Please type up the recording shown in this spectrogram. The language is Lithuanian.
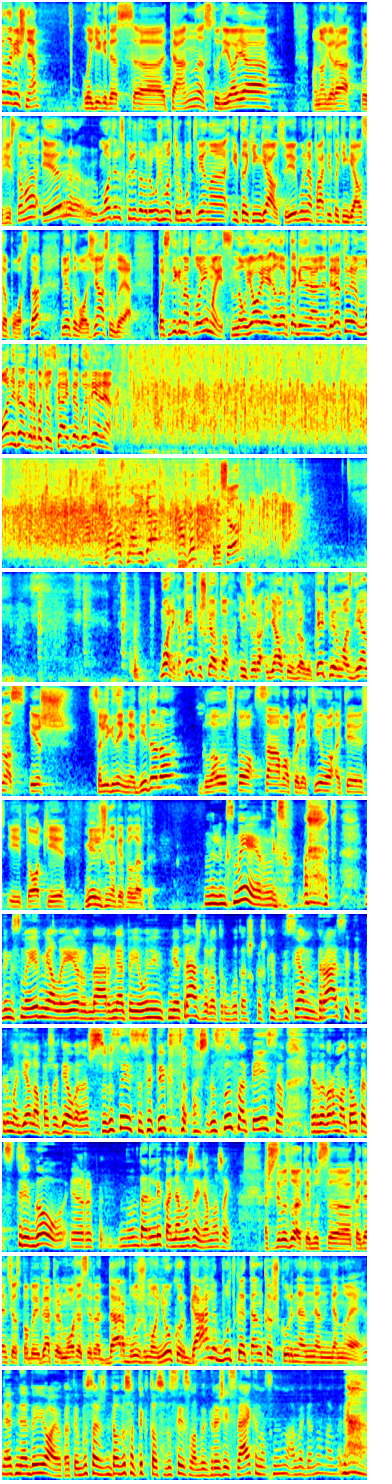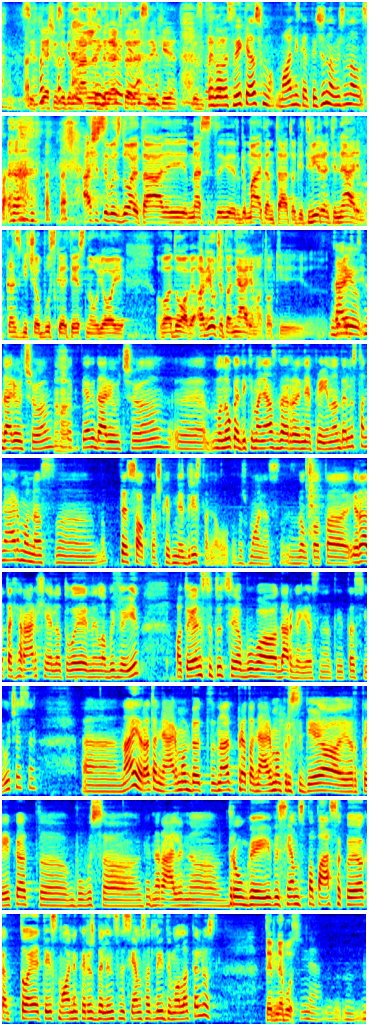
Dar viena viešne. Laikykitės uh, ten studijoje. Mano gera pažįstama ir moteris, kuri dabar užima turbūt vieną įtakingiausių, jeigu ne patį įtakingiausią postą Lietuvos žiniasklaidoje. Pasitikime plojimais. Naujoji LRT generalinė direktorė Monika Garbačiauskaitė Budrienė. Labas, Monika. Labas. Prašau. Monika, kaip iš karto imsiu jauti už žagų? Kaip pirmos dienos iš saliginai nedidelio glausto savo kolektyvo atėjus į tokį milžiną kaip LRT? Nu, linksmai ir. Links- linksmai ir mielai ir dar ne apie jau ne trečdalio turbūt. Aš kažkaip visiems drąsiai, taip pirmą dieną pažadėjau, kad aš su visais susitiksiu, aš visus apeisiu ir dabar matau, kad strigau ir nu, dar liko nemažai, nemažai. Aš įsivaizduoju, tai bus e, kadencijos pabaiga, pirmosios ir dar bus žmonių, kur gali būti, kad ten kažkur ne, ne, nenuėjo. Net nebejoju, kad tai bus, aš dėl viso piktos visais labai gražiai sveikinu. Sakau, Labą dieną, labą dieną. Sveiki, aš jūsų generalinė direktorė, sveiki. Sakau, sveiki, aš Mo- Monika, tai žinom, žinom. Aš įsivaizduoju tą, mes ir matėm tą tokį tvyrantį nerimą, kasgi čia bus, kai ateis naujoji vadovė. Ar jaučia tą nerimą tokį? Dar, jau, dar jaučiu, Aha. šiek tiek dar jaučiu. E, Manau, kad iki manęs dar neprieina dalis to nerimo, nes e, nu, tiesiog kažkaip nedrįsta gal žmonės. Vis dėlto ta, yra ta hierarchija Lietuvoje, jinai labai gai, o toje institucijoje buvo dar gajesnė, tai tas jaučiasi. E, Na, yra to nerimo, bet na, prie to nerimo prisidėjo ir tai, kad e, buvusio generalinio draugai visiems papasakojo, kad tuoj ateis Monika ir išdalins visiems atleidimo lapelius. Taip nebus. Ne,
